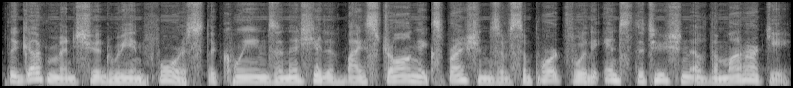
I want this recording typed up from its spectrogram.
The government should reinforce the Queen's initiative by strong expressions of support for the institution of the monarchy,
